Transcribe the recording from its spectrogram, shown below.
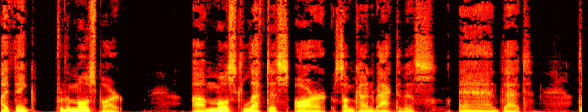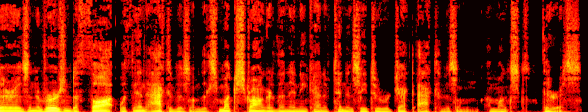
I think for the most part, uh, most leftists are some kind of activists, and that there is an aversion to thought within activism that's much stronger than any kind of tendency to reject activism amongst theorists.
